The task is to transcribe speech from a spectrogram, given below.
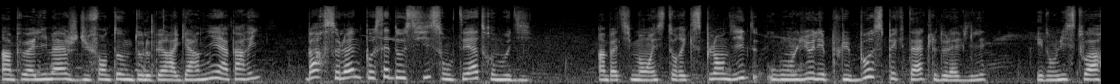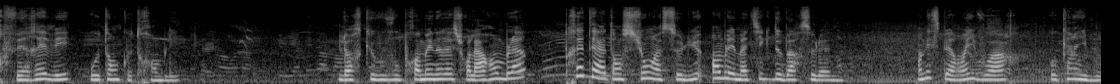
Un peu à l'image du fantôme de l'Opéra Garnier à Paris, Barcelone possède aussi son théâtre maudit. Un bâtiment historique splendide où ont lieu les plus beaux spectacles de la ville et dont l'histoire fait rêver autant que trembler. Lorsque vous vous promènerez sur la Rambla, prêtez attention à ce lieu emblématique de Barcelone, en espérant y voir aucun hibou.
